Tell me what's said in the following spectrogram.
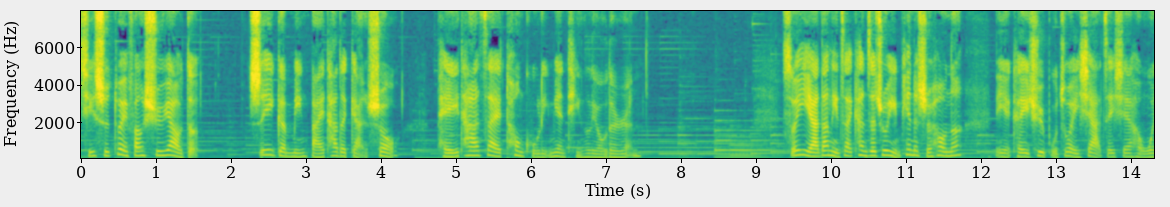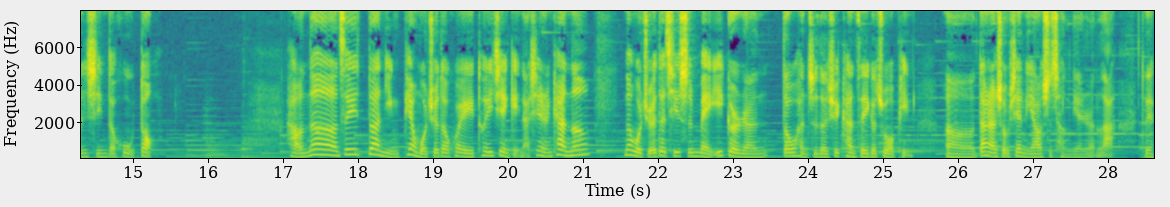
其实对方需要的是一个明白他的感受，陪他在痛苦里面停留的人。所以啊，当你在看这出影片的时候呢，你也可以去捕捉一下这些很温馨的互动。好，那这一段影片我觉得会推荐给哪些人看呢？那我觉得其实每一个人都很值得去看这个作品。呃，当然，首先你要是成年人啦，对，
